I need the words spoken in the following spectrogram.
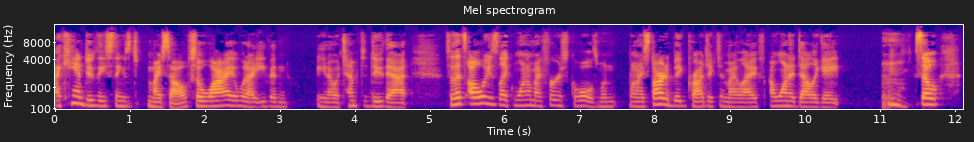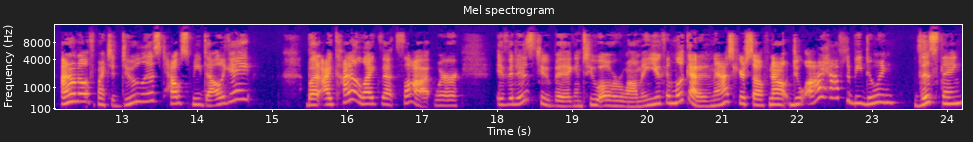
i can't do these things myself. So why would i even you know attempt to do that? So that's always like one of my first goals. When when i start a big project in my life i want to delegate. So i don't know if my to-do list helps me delegate but i kind of like that thought where if it is too big and too overwhelming, you can look at it and ask yourself, now, do I have to be doing this thing?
